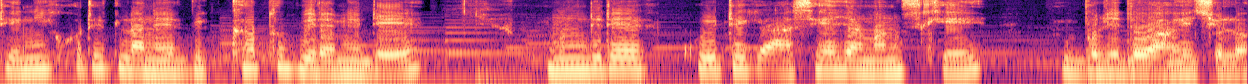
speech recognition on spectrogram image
টেনিকোটিটলানের বিখ্যাত পিরামিডে মন্দিরের কুড়ি থেকে আশি হাজার মানুষকে বলি দেওয়া হয়েছিল।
